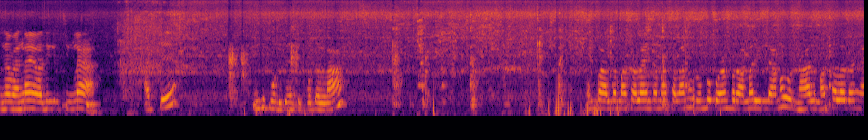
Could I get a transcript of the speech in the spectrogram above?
இங்கே வெங்காயம் வதங்கிருச்சிங்களா? அடுத்து இஞ்சி பூண்டு பேஸ்ட் போட்டுடலாம். ரொம்ப அந்த மசாலா இந்த மசாலான்னு ரொம்ப குழம்புற மாதிரி இல்லாமல் ஒரு நாலு மசாலா தாங்க.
